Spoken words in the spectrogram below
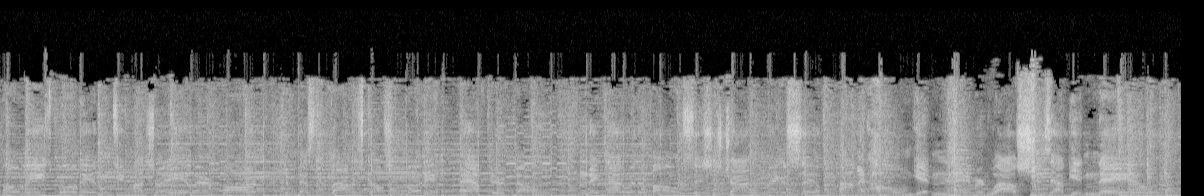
Police pulled into my trailer park. Domestic violence caution, buddy, after dark. Late night with her boss says she's trying to make sale. I'm at home getting hammered while she's out getting nailed.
